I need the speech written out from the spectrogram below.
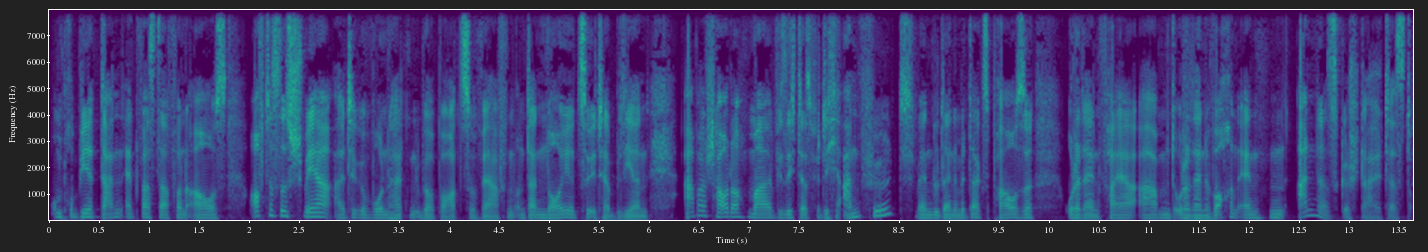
und probiert dann etwas davon aus. Oft ist es schwer, alte Gewohnheiten über Bord zu werfen und dann neue zu etablieren. Aber schau doch mal, wie sich das für dich anfühlt, wenn du deine Mittagspause oder deinen Feierabend oder deine Wochenenden anders gestaltest.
